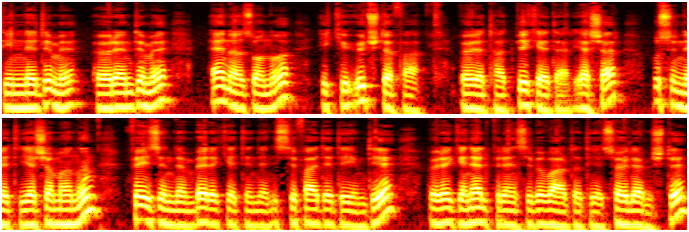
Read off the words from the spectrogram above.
dinledi mi, öğrendi mi en az onu iki üç defa böyle tatbik eder, yaşar. Bu sünneti yaşamanın feyzinden, bereketinden istifade edeyim diye böyle genel prensibi vardı diye söylemişti.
